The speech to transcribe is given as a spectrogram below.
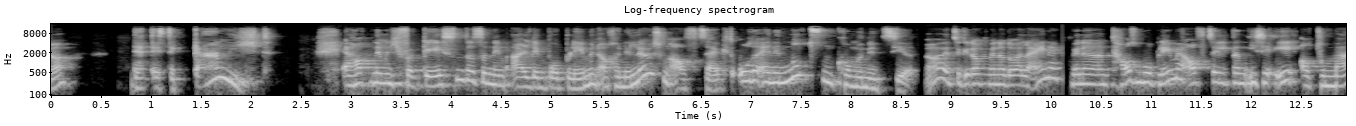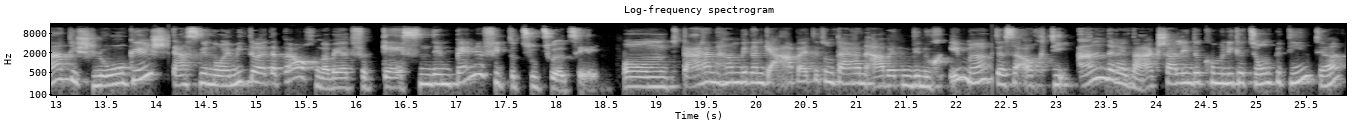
Ja? Der testet gar nicht. Er hat nämlich vergessen, dass er neben all den Problemen auch eine Lösung aufzeigt oder einen Nutzen kommuniziert. Ja, jetzt gedacht, wenn er da alleine, wenn er tausend Probleme aufzählt, dann ist ja eh automatisch logisch, dass wir neue Mitarbeiter brauchen. Aber er hat vergessen, den Benefit dazu zu erzählen. Und daran haben wir dann gearbeitet und daran arbeiten wir noch immer, dass er auch die andere Waagschale in der Kommunikation bedient, ja,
